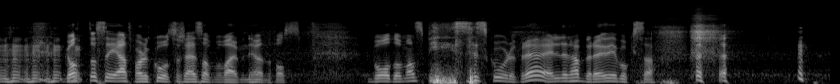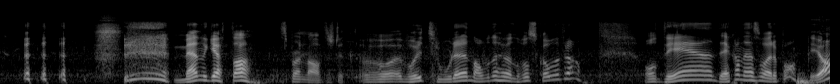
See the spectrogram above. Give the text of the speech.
Godt å se at folk koser seg i sommervarmen i Hønefoss. Både om man spiser skolebrød eller har brød i buksa. Men gutta, spør han da til slutt, hvor, tror dere navnet Hønefoss kommer fra? Og det, det kan jeg svare på. Ja.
